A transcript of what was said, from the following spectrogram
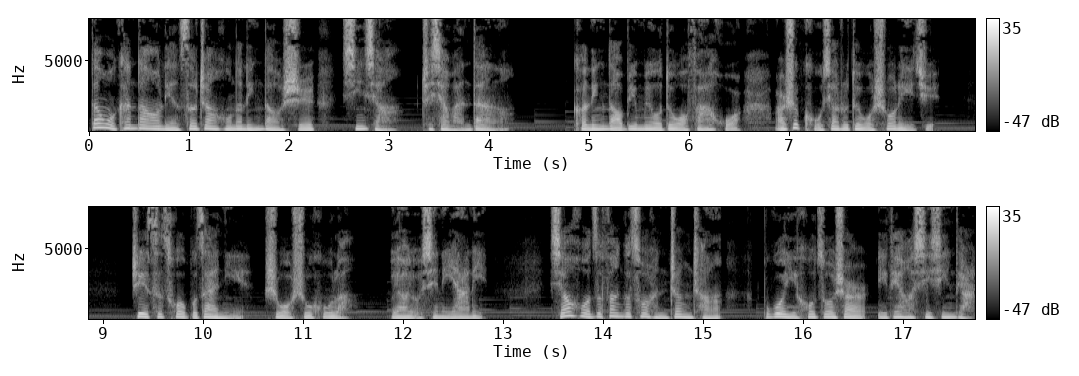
当我看到脸色涨红的领导时，心想这下完蛋了。可领导并没有对我发火，而是苦笑着对我说了一句：“这次错不在你，是我疏忽了，不要有心理压力。小伙子犯个错很正常，不过以后做事儿一定要细心点儿。”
